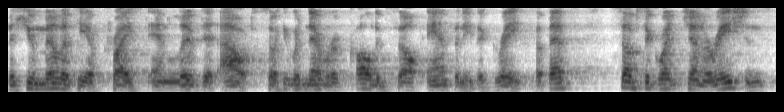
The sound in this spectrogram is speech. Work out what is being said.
the humility of Christ and lived it out. So he would never have called himself Anthony the Great. But that's subsequent generations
